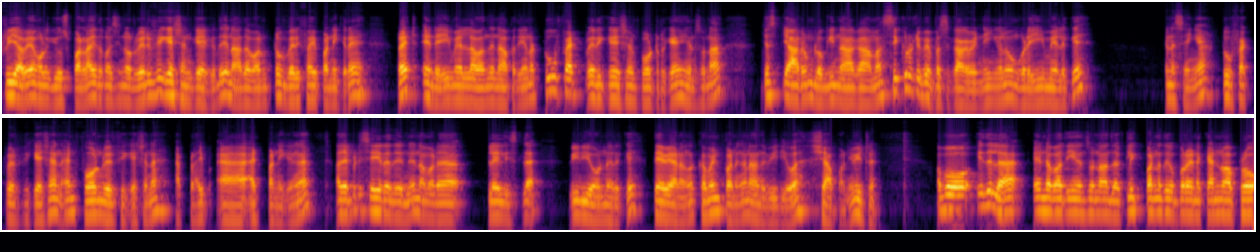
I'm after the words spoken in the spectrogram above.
ஃப்ரீயாகவே உங்களுக்கு யூஸ் பண்ணலாம். இது கொஞ்சம் இன்னொரு வெரிஃபிகேஷன் கேட்குது. நான் அதை மட்டும் வெரிஃபை பண்ணிக்கிறேன். ரைட். என் இமெயிலில் வந்து நான் பார்த்தீங்கன்னா, டூ ஃபேட் வெரிஃபிகேஷன் போட்டிருக்கேன். என்ன சொன்னால் ஜஸ்ட் யாரும் லொகின் ஆகாமல் செக்யூரிட்டி பேப்பர்ஸுக்காகவே நீங்களும் உங்களோட இமெயிலுக்கு என்ன செய்யுங்க, two factor verification and phone வெரிஃபிகேஷனை அப்ளை ஆட் பண்ணிக்கோங்க அது எப்படி செய்கிறதுன்னு நம்மளோட பிளேலிஸ்ட்ல வீடியோ ஒன்று இருக்குது தேவையானவங்க கமெண்ட் பண்ணுங்கள் நான் அந்த வீடியோவை ஷேர் பண்ணி விட்டுறேன் அப்போது இதில் என்ன பார்த்தீங்கன்னு சொன்னால் அந்த கிளிக் பண்ணதுக்கப்புறம் என்ன கேன்வா ப்ரோ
